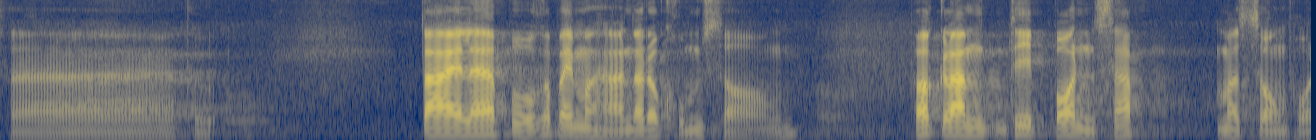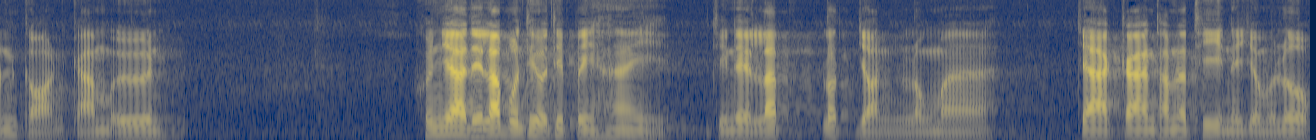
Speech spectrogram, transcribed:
สาธุ ตายแล้วปู่ก็ไปมหานรกขุมสอง เพราะกรรมที่ป้นทรัพย์มาส่งผลก่อนกรรมอื่น คุณย่าได้รับบุญที่อุทิศไปให้ จึงได้รับลดหย่อนลงมา จากการทำหน้าที่ในยมโลก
